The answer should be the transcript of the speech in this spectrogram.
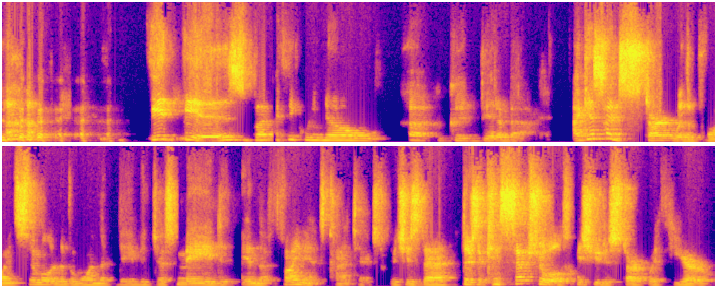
it is, but I think we know uh, a good bit about it. I guess I'd start with a point similar to the one that David just made in the finance context, which is that there's a conceptual issue to start with here,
